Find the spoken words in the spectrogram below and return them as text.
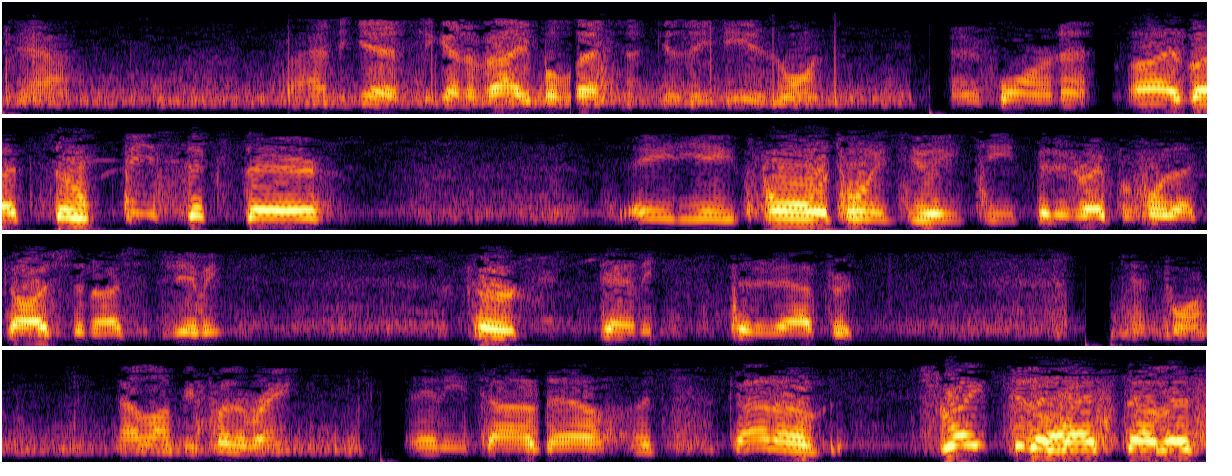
Yeah. If I had to guess, he got a valuable lesson because he needed one. And four on that. All right, bud. So P6 there. 88, 4, 22, 18. Pitted right before that caution. Us and Jimmy. Kurt, Danny pitted after it. 10-4. How long before the rain? Anytime now. It's kind of it's right to the west of us.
